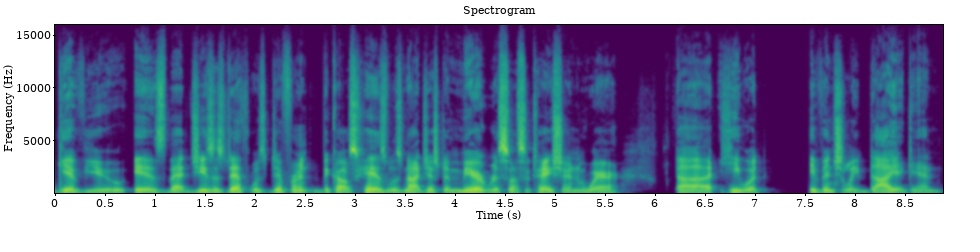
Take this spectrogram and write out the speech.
give you is that Jesus' death was different because his was not just a mere resuscitation where uh, he would eventually die again,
